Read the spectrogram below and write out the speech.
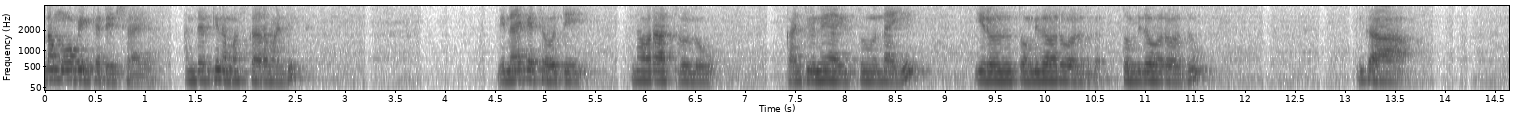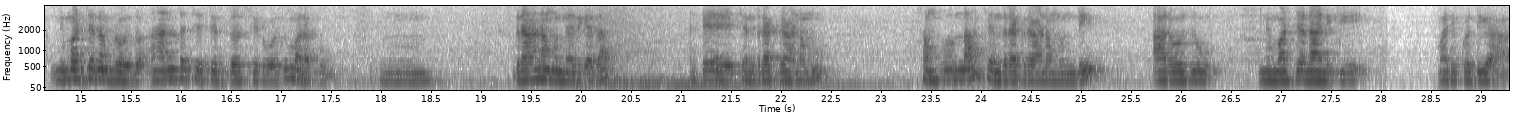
నమో వెంకటేశాయ. అందరికీ నమస్కారం అండి. వినాయక చవితి నవరాత్రులు కంటిన్యూ అవుతూ ఉన్నాయి. ఈరోజు తొమ్మిదవ రోజు తొమ్మిదవ రోజు. ఇంకా నిమజ్జనం రోజు అనంత చతుర్దశి రోజు మనకు గ్రహణం ఉన్నది కదా. అంటే చంద్రగ్రహణము సంపూర్ణ చంద్రగ్రహణం ఉంది. ఆ రోజు నిమజ్జనానికి మరి కొద్దిగా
